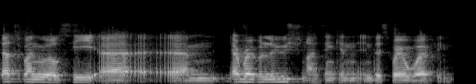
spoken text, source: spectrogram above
that's when we'll see a, um, a revolution i think in in this way of working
